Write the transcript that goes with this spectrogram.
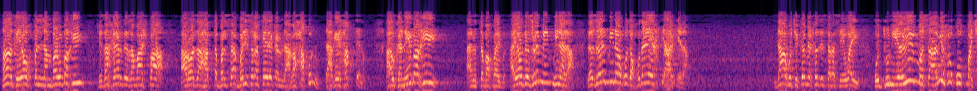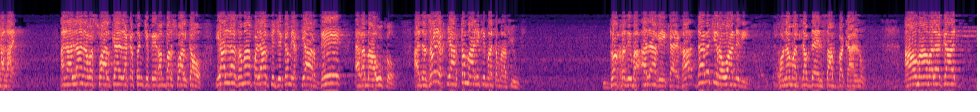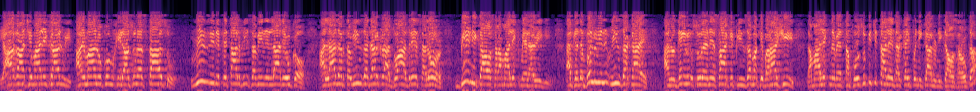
ها که یو خپل نمبر وبخي چې دا خیر دې زما شپه اروزه هفته بل سره بل سره تیر کړم دا حق نو دا حق ته نو او کني بخي ان تبخوي ایو د زړه مینه ده د زړه مینه خو د خدای اختیار کړه دا خو چې کومه خزه سره سیوای او دنیوي مساوي حقوق بچلای ان الله نه سوال کوي لکه څنګه چې پیغمبر سوال کاو یا الله زما په لاس کې چې کوم اختیار دی هغه ما وکړو ا د زړه اختیار ته مالک ما ته معافي وکړي دو خزه به علاوه کوي ښا دا چې روان دي خو نه مطلب د انصاف بکانو او ما ملکات یا غا چې مالکان وي ايمانکم خلاصون استاسو وینځي د قتال فی سبیل الله دی وکړو الله درته وینځه درکړه دوا درې سلور به نکاح سره مالک ملاویږي اګه د بل وینځه کای انو دیر سوره نساء کې پنځمه کې براشي د مالک نه به تاسو کې چې تعالی درکې په نکاح نکاح سره وکا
